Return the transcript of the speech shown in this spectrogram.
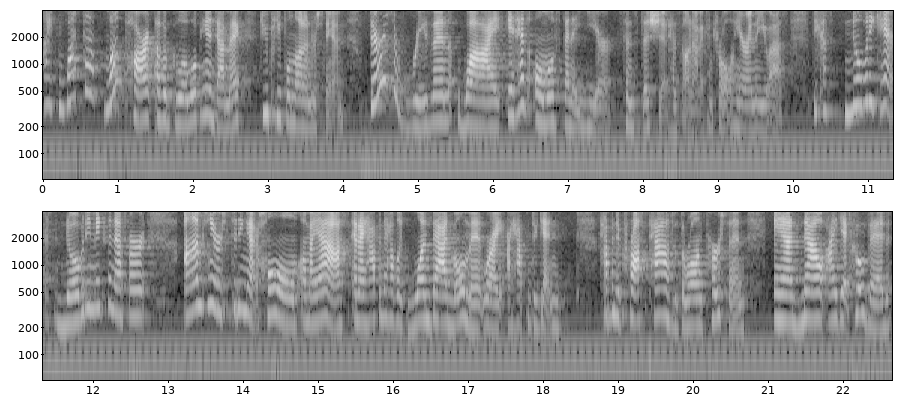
Like what the what part of a global pandemic do people not understand? There is a reason why it has almost been a year since this shit has gone out of control here in the US because nobody cares. Nobody makes an effort. I'm here sitting at home on my ass and I happen to have like one bad moment where I, I happen to get in happen to cross paths with the wrong person and now I get COVID,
